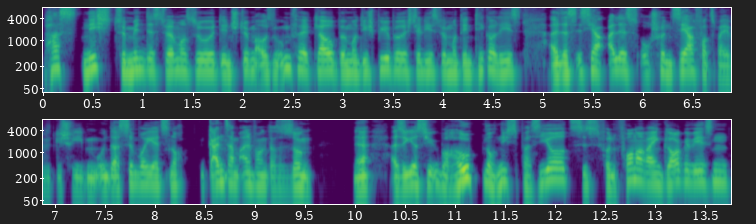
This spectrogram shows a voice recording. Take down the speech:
passt nicht, zumindest wenn man so den Stimmen aus dem Umfeld glaubt, wenn man die Spielberichte liest, wenn man den Ticker liest. Also das ist ja alles auch schon sehr verzweifelt geschrieben und da sind wir jetzt noch ganz am Anfang der Saison. Ne? Also hier ist hier überhaupt noch nichts passiert. Es ist von vornherein klar gewesen,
